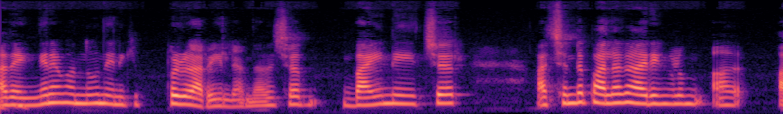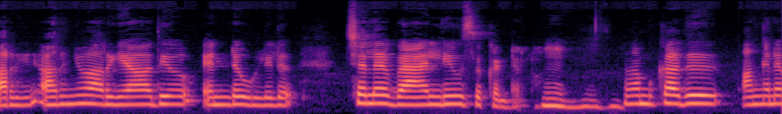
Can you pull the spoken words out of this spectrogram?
അതെങ്ങനെ വന്നു എന്ന് എനിക്കിപ്പോഴും അറിയില്ല. എന്താണെന്ന് വെച്ചാൽ ബൈ നേച്ചർ അച്ഛന്റെ പല കാര്യങ്ങളും അറി അറിഞ്ഞോ അറിയാതെയോ എന്റെ ഉള്ളിൽ ചില വാല്യൂസ് ഒക്കെ ഉണ്ടല്ലോ. നമുക്കത് അങ്ങനെ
